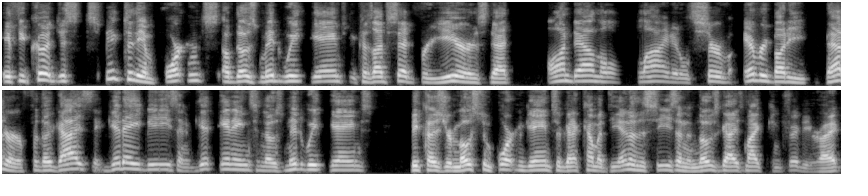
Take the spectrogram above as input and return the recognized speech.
if you could just speak to the importance of those midweek games, because I've said for years that on down the line, it'll serve everybody better for the guys that get ABs and get innings in those midweek games because your most important games are going to come at the end of the season and those guys might contribute, right?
